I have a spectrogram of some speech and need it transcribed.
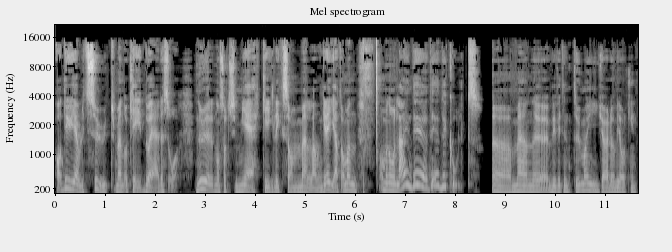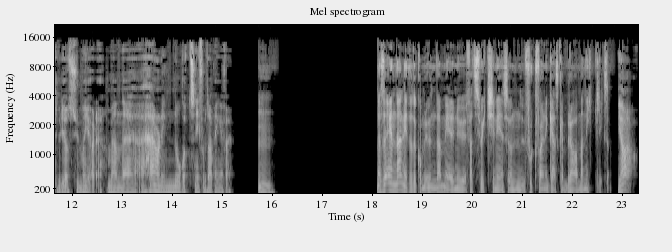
ja det är ju jävligt surt men okej, okay, då är det så. Nu är det någon sorts mjäkig liksom mellangrej. Att om en, om en online, det, det, det är coolt. Uh, men uh, vi vet inte hur man gör det och vi orkar inte bry oss hur man gör det. Men uh, här har ni något som ni får betala pengar för. Mm. Alltså enda anledningen till att de kommer undan med det nu är för att switchen är en sån fortfarande ganska bra manick liksom. Ja.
